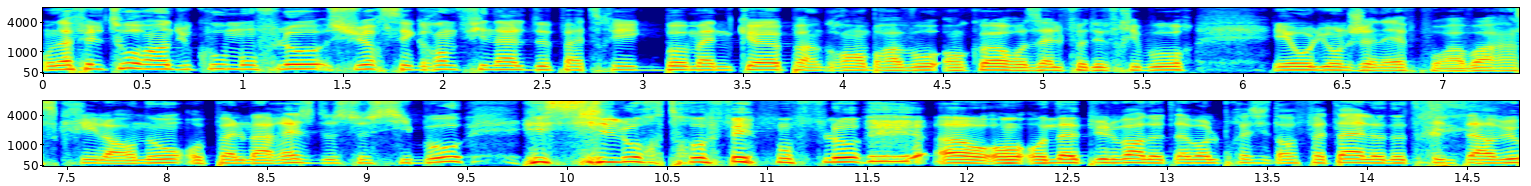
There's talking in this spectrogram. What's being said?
On a fait le tour, hein, du coup, mon Flo, sur ces grandes finales de Patrick Bowman Cup. Un grand bravo encore aux Elfes de Fribourg et aux Lions de Genève pour avoir inscrit leur nom au palmarès de ce si beau et si lourd trophée, mon Flo. Ah, on, a pu le voir, notamment le président Fatal à notre interview.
